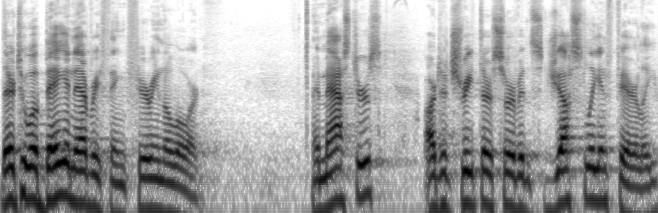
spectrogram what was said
They're to obey in everything, fearing the Lord. And masters are to treat their servants justly and fairly,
